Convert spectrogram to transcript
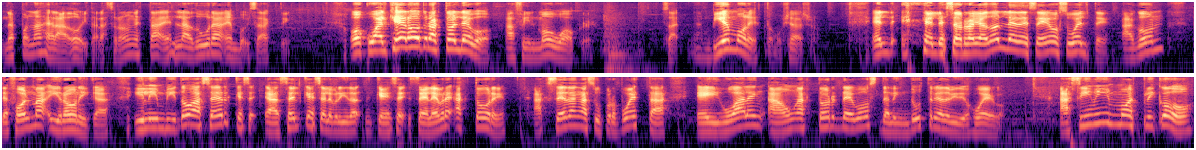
No es por nada gelado y Tara Strong está, es la dura en voice acting. O cualquier otro actor de voz, afirmó Walker bien molesto, muchacho. El, desarrollador le deseó suerte a Gon de forma irónica y le invitó a hacer que, hacer que, celebridad, que celebre actores accedan a su propuesta e igualen a un actor de voz de la industria de videojuegos. Asimismo explicó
